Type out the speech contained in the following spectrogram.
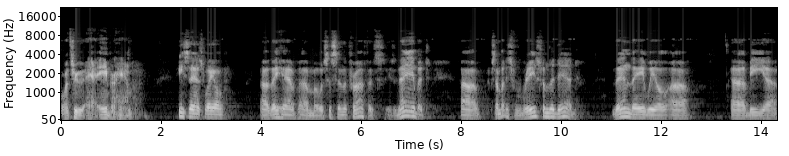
or through Abraham. He says, well, uh, they have uh, Moses and the prophets. He said, nay, but uh, if somebody's raised from the dead, then they will uh, uh, be uh,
